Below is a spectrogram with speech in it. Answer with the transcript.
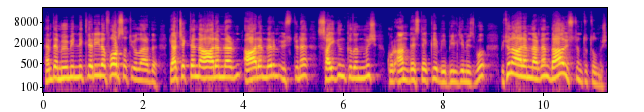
hem de müminlikleriyle force atıyorlardı. Gerçekten de alemlerin alemlerin üstüne saygın kılınmış Kur'an destekli bir bilgimiz bu. Bütün alemlerden daha üstün tutulmuş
